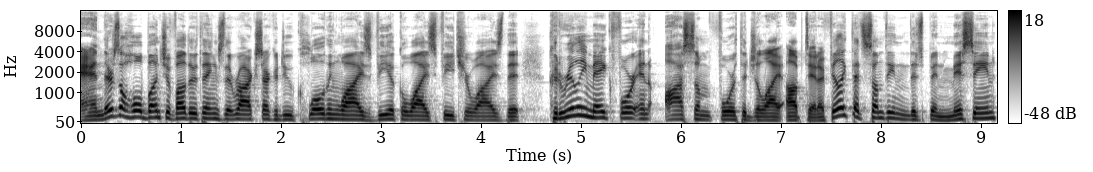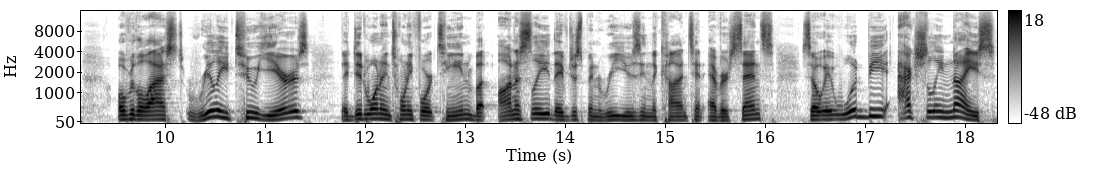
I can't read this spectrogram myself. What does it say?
And there's a whole bunch of other things that Rockstar could do clothing wise, vehicle wise, feature wise that could really make for an awesome 4th of July update. I feel like that's something that's been missing over the last really two years. They did one in 2014, but honestly, they've just been reusing the content ever since. So it would be actually nice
